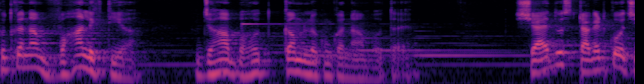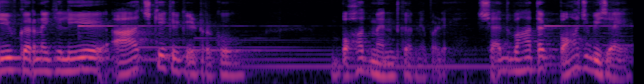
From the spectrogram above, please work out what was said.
खुद का नाम वहाँ लिख दिया। जहाँ बहुत कम लोगों का नाम होता है। शायद उस टारगेट को अचीव करने के लिए आज के क्रिकेटर को बहुत मेहनत करनी पड़े। शायद वहाँ तक पहुँच भी जाए।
